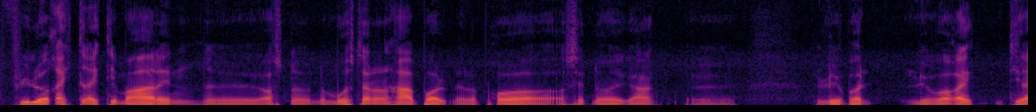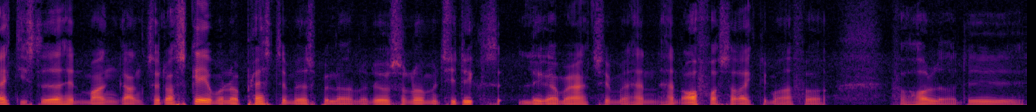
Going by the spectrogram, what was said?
fylder rigtig, rigtig meget derinde, øh, også når, når modstanderen har bolden, eller prøver at sætte noget i gang. Øh, løber løber rigt, de rigtige steder hen mange gange, så der skaber noget plads til medspilleren, og det er jo sådan noget, man tit ikke lægger mærke til, men han, han offrer sig rigtig meget for, for holdet, og det,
